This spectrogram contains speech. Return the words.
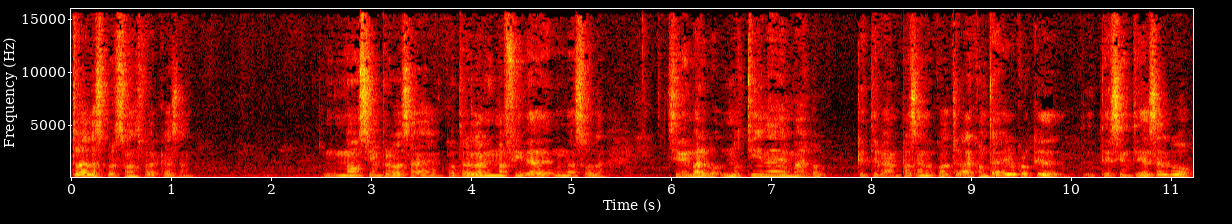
todas las personas fracasan. No siempre vas a encontrar la misma afinidad en una sola. Sin embargo, no tiene nada de malo que te vean paseando con otra. Al contrario, yo creo que te sentirías algo,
